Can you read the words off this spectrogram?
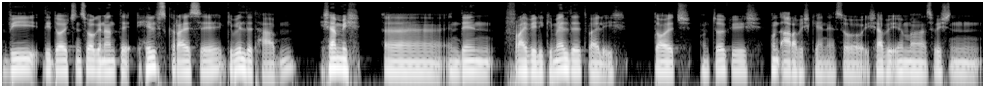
wie die Deutschen sogenannte Hilfskreise gebildet haben. Ich habe mich äh, in denen freiwillig gemeldet, weil ich Deutsch und Türkisch und Arabisch kenne. So, ich habe immer zwischen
